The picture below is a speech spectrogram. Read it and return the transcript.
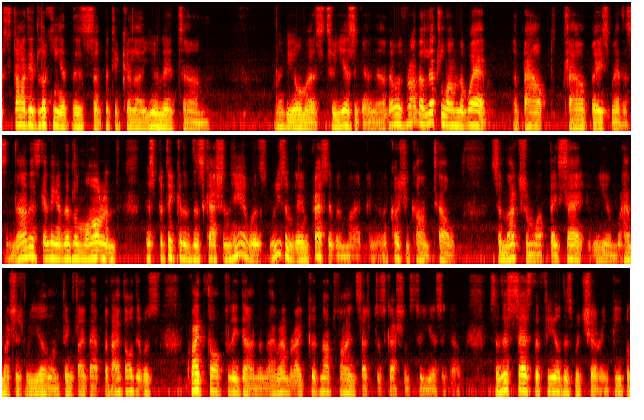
started looking at this uh, particular unit, um, maybe almost two years ago now, there was rather little on the web about cloud-based medicine. Now there's getting a little more, and this particular discussion here was reasonably impressive in my opinion. Of course, you can't tell so much from what they say, you know, how much is real and things like that. But I thought it was quite thoughtfully done. And I remember I could not find such discussions two years ago. So this says the field is maturing. People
